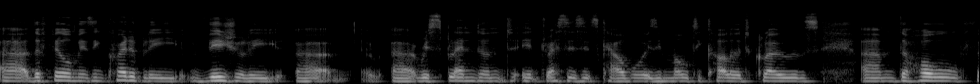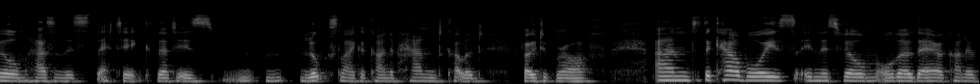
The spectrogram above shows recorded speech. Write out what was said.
uh, the film is incredibly visually uh, uh, resplendent. It dresses its cowboys in multicolored clothes. Um, the whole film has an aesthetic that is looks like a kind of hand colored photograph. And the cowboys in this film, although they are kind of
